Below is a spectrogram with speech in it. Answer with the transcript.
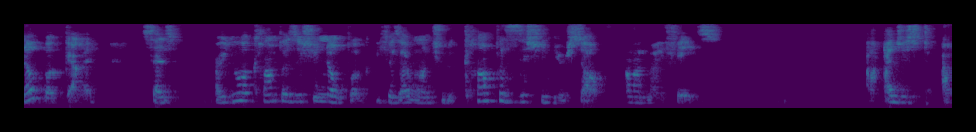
Notebook Guy says, Are you a composition notebook? Because I want you to composition yourself on my face. I, just, I,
